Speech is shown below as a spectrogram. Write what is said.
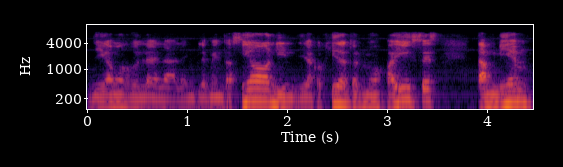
digamos, la, implementación y, la acogida de estos nuevos países. También,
